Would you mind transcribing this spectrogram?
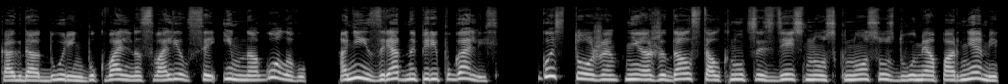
Когда дурень буквально свалился им на голову, они изрядно перепугались. Гость тоже не ожидал столкнуться здесь нос к носу с двумя парнями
